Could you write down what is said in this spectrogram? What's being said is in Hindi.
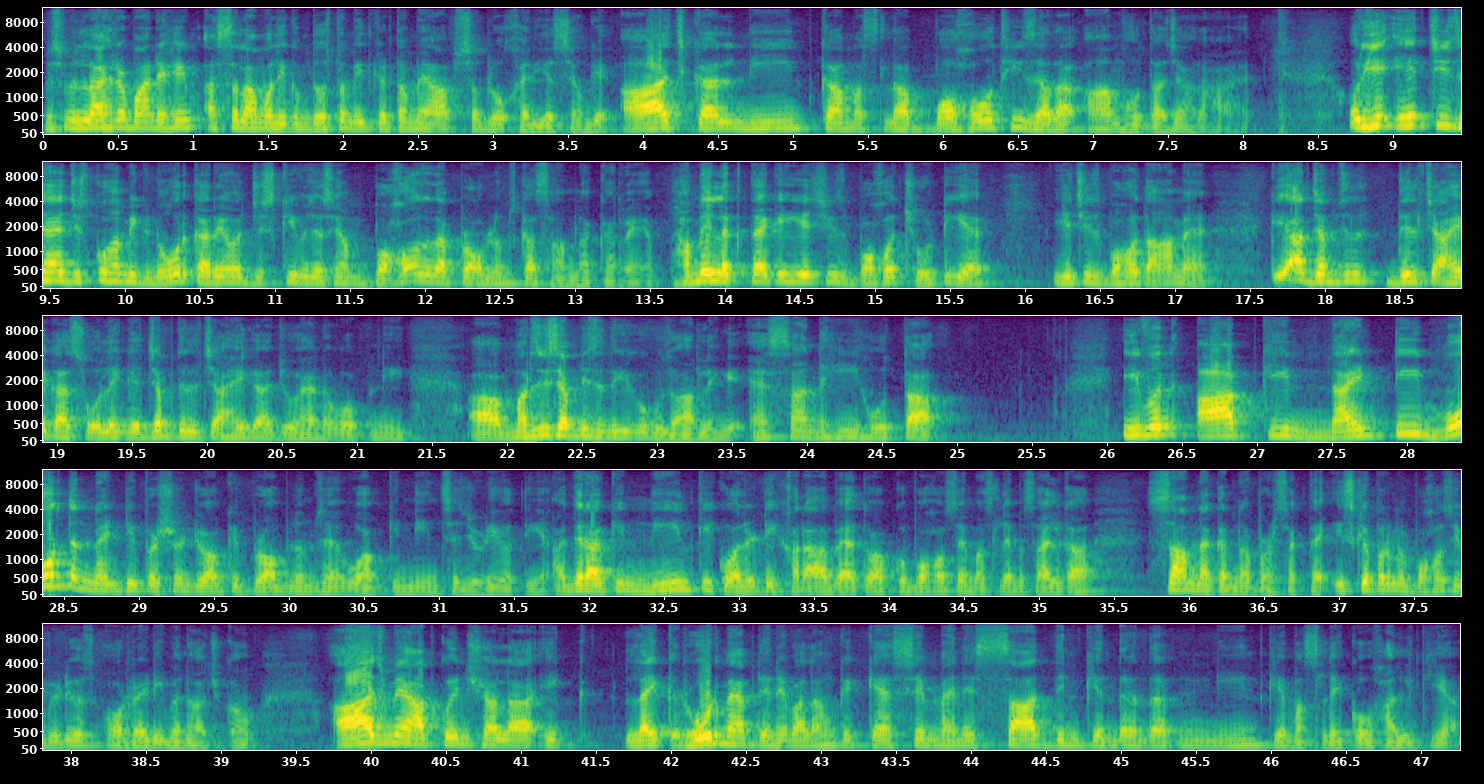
बसमीम अल्लाम दोस्तों, उम्मीद करता हूँ मैं आप सब लोग खैरियत से होंगे। आजकल नींद का मसला बहुत ही ज़्यादा आम होता जा रहा है। और ये एक चीज़ है जिसको हम इग्नोर कर रहे हैं और जिसकी वजह से हम बहुत ज़्यादा प्रॉब्लम्स का सामना कर रहे हैं। हमें लगता है कि ये चीज़ बहुत छोटी है, ये चीज़ बहुत आम है कि यार जब दिल दिल चाहेगा सो लेंगे, जब दिल चाहेगा जो है ना वो अपनी मर्ज़ी से अपनी ज़िंदगी को गुजार लेंगे। ऐसा नहीं होता। इवन आपकी 90 मोर देन 90 परसेंट जो आपकी प्रॉब्लम्स हैं, वो आपकी नींद से जुड़ी होती हैं। अगर आपकी नींद की क्वालिटी ख़राब है तो आपको बहुत से मसले, मसाइल का सामना करना पड़ सकता है। इसके ऊपर मैं बहुत सी वीडियोस ऑलरेडी बना चुका हूँ। आज मैं आपको इनशाला एक लाइक रोड मैप देने वाला हूँ कि कैसे मैंने सात दिन के अंदर अंदर अपनी नींद के मसले को हल किया।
